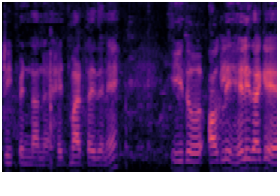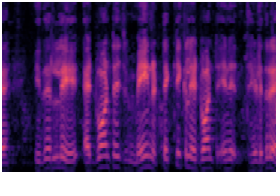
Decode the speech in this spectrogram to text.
ಟ್ರೀಟ್ಮೆಂಟ್ ನಾನು ಹೆಡ್ ಮಾಡ್ತಾ ಇದ್ದೇನೆ. ಇದು ಆಗಲೇ ಹೇಳಿದಾಗೆ, ಇದರಲ್ಲಿ ಅಡ್ವಾಂಟೇಜ್ ಮೇನ್ ಟೆಕ್ನಿಕಲ್ ಅಡ್ವಾಂಟೇಜ್ ಅಂತ ಹೇಳಿದರೆ,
